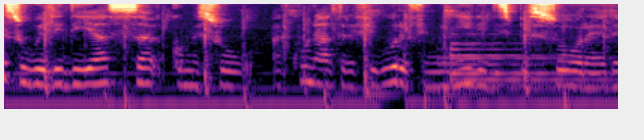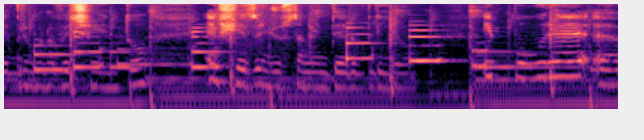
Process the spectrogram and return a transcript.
Anche su Willy Diaz, come su alcune altre figure femminili di spessore del primo Novecento, è sceso ingiustamente l'oblio. Eppure eh,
